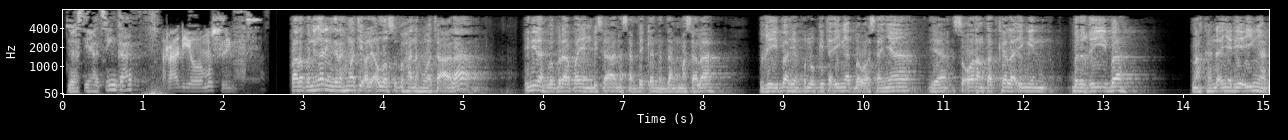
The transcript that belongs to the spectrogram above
Nasihat singkat. Radio Muslim. Para pendengar yang dirahmati oleh Allah Subhanahu wa taala, inilah beberapa yang bisa Anda sampaikan tentang masalah ghibah yang perlu kita ingat bahwasanya ya seorang tatkala ingin berghibah maka hendaknya dia ingat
